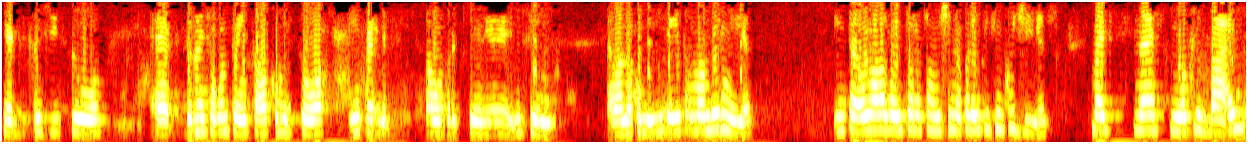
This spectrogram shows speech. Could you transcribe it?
E depois disso, é, durante algum tempo, ela começou a depressão, porque, enfim, ela não comia direito, ela não dormia. Então ela aguentou nessa rotina 45 dias. Mas, né, em outros bairros,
